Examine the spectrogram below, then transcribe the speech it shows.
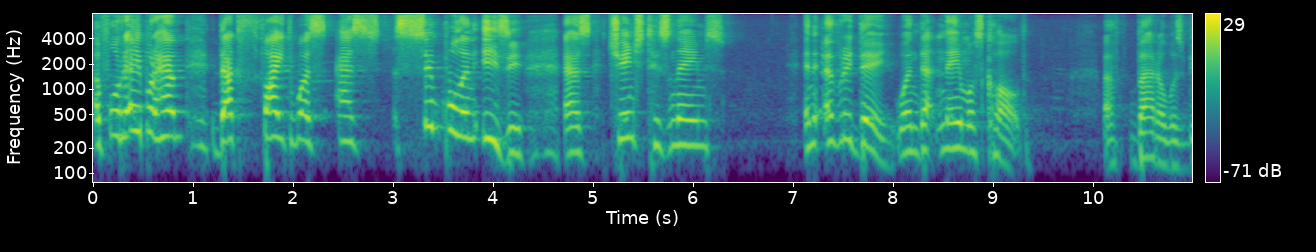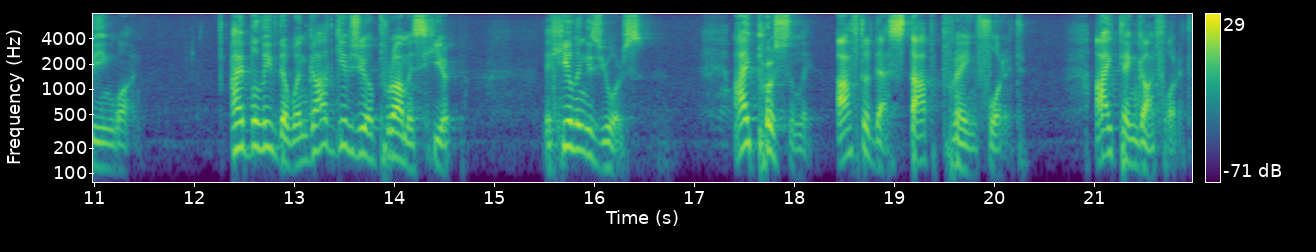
Uh, For Abraham, that fight was as simple and easy as changed his names, and every day when that name was called a battle was being won. I believe that when God gives you a promise here, the healing is yours. I personally, after that, stop praying for it. I thank God for it.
